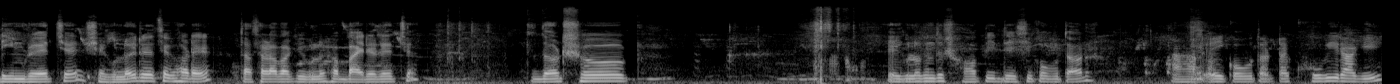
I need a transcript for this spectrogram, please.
ডিম রয়েছে, সেগুলোই রয়েছে ঘরে। তাছাড়া বাকিগুলো সব বাইরে রয়েছে। দর্শক, এইগুলো কিন্তু সবই দেশি কবুতর। আর এই কবুতরটা খুবই রাগী।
